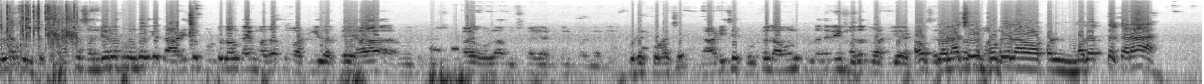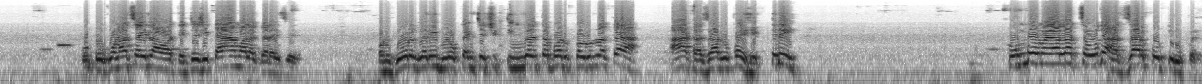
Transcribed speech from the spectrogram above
राऊत म्हणतात की दाढीचे फोटो लावून काही मदत वाटली जाते हा दुष्काळ ओला दुष्काळ या ठिकाणी पडण्यात कुठे कोणाचे? दाढीचे फोटो लावून कुठेतरी मदत वाटली जाते. कोणाचे फोटो लावा पण मदत तर करा. फोटो कोणाचाही लावा त्याच्याशी काय आम्हाला करायचंय? पण गोर गरीब लोकांच्याशी टिंगल तर बरं करू नका. आठ हजार रुपये हेक्टरी. कुंभमेळ्याला चौदा हजार कोटी रुपये.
